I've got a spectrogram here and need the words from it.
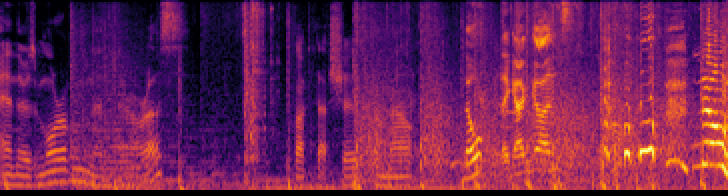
and there's more of them than there are us. Fuck that shit. I'm out. Nope, they got guns. no!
